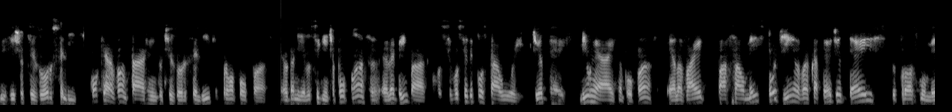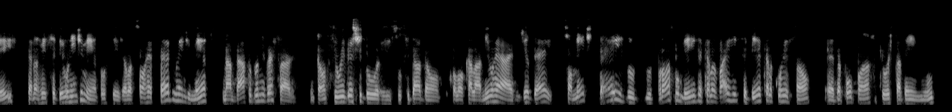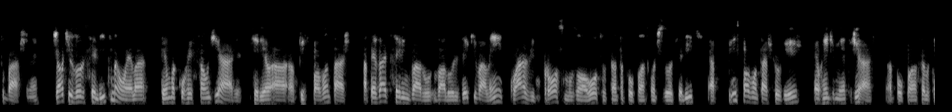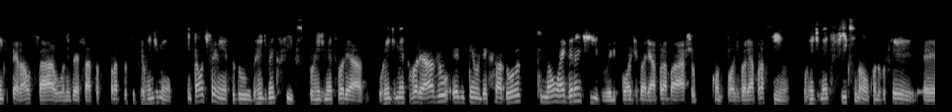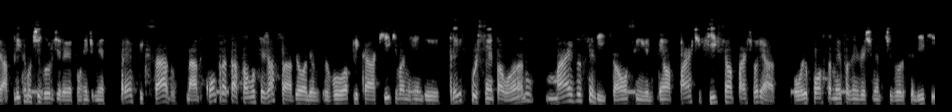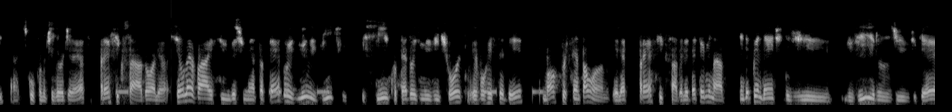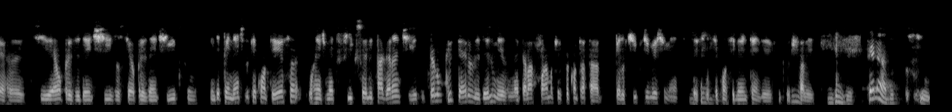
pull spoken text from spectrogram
existe o Tesouro Selic. Qual é a vantagem do Tesouro Selic para uma poupança? É Danilo, é o seguinte, a poupança ela é bem básica. Se você depositar hoje, dia 10, mil reais na poupança, ela vai passar o mês todinho, ela vai ficar até dia 10 do próximo mês, ela receber o rendimento, ou seja, ela só recebe o rendimento na data do aniversário. Então, se o investidor, se o cidadão colocar lá mil reais no dia 10, somente 10 do, do próximo mês é que ela vai receber aquela correção é, da poupança, que hoje está bem muito baixa. Né? Já o Tesouro Selic, não, ela tem uma correção diária, seria a, a principal vantagem. Apesar de serem valores equivalentes, quase próximos um ao outro, tanto a poupança quanto o Tesouro Selic, a principal vantagem que eu vejo é o rendimento diário. A poupança ela tem que esperar SAR, o aniversário, para você ter o rendimento. Então, a diferença do, do rendimento fixo para o rendimento variável. O rendimento variável ele tem um indexador que não é garantido. Ele pode variar para baixo, quando pode variar para cima. O rendimento fixo não. Quando você é, aplica no Tesouro Direto um rendimento pré-fixado, na contratação você já sabe, olha, eu vou aplicar aqui que vai me render 3% ao ano mais a Selic. Então, assim, ele tem uma parte fixa e uma parte variável. Ou eu posso também fazer um investimento no Tesouro Selic, ah, desculpa, no Tesouro Direto, pré-fixado. Olha, se eu levar esse investimento até 2025, até 2028, eu vou receber 9% ao ano. Ele é pré-fixado, ele é determinado. Independente de, de vírus, de, de guerra, se é o presidente X ou se é o presidente Y, independente do que aconteça, o rendimento fixo ele está garantido pelo critério dele mesmo, né? pela forma que ele foi contratado, pelo tipo de investimento. Não sei se você conseguiu entender o que eu te falei. Entendi. Fernando,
